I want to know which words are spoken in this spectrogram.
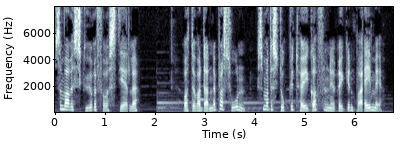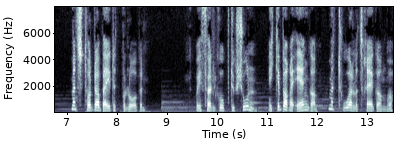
som var i skuret for å stjele, og at det var denne personen som hadde stukket høygaffelen i ryggen på Amy mens Todd arbeidet på låven, og ifølge obduksjonen ikke bare én gang, men to eller tre ganger.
